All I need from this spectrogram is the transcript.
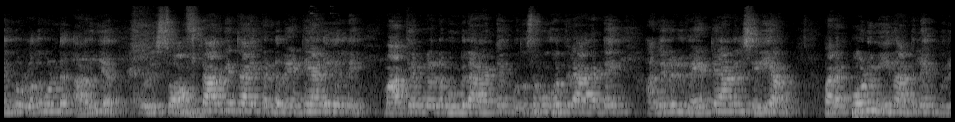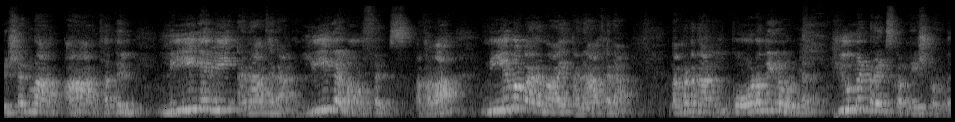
എന്നുള്ളത് കൊണ്ട് അറിഞ്ഞ് ഒരു സോഫ്റ്റ് ടാർഗറ്റ് ആയി കണ്ട് വേട്ടയാടുകയല്ലേ? മാധ്യമങ്ങളുടെ മുമ്പിലാകട്ടെ പൊതുസമൂഹത്തിലാകട്ടെ അങ്ങനെ ഒരു വേട്ടയാടൽ ശരിയാണ്. പലപ്പോഴും ഈ നാട്ടിലെ പുരുഷന്മാർ ആ അർത്ഥത്തിൽ ലീഗലി അനാഥരാണ്. ലീഗൽ ഓർഫൻസ് അഥവാ നിയമപരമായി അനാഥരാണ്. നമ്മുടെ നാട്ടിൽ കോടതികളുണ്ട് ഹ്യൂമൻ റൈറ്റ്സ് കമ്മീഷൻ ഉണ്ട്.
